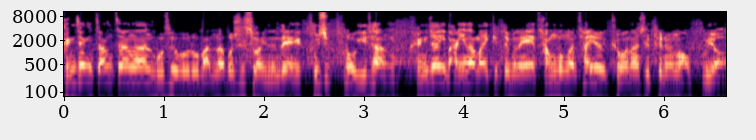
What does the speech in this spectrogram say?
굉장히 짱짱한 모습으로 만나보실 수가 있는데 90% 이상 굉장히 많이 남아있기 때문에 당분간 타이어 교환하실 필요는 없고요.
